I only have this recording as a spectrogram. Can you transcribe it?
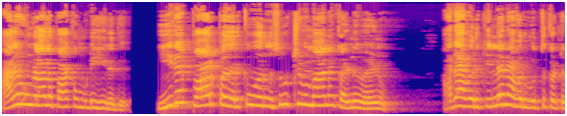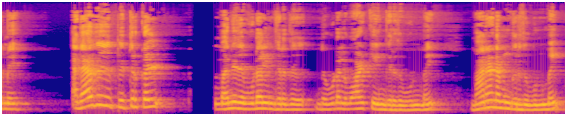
அதை உங்களால் பார்க்க முடிகிறது. இதை பார்ப்பதற்கு ஒரு சூட்சமமான கண்ணு வேணும். அது அவருக்கு இல்லைன்னு அவர் ஒத்துக்கட்டுமே. அதாவது பித்திருக்கள் மனித உடல்ங்கிறது இந்த உடல் வாழ்க்கைங்கிறது உண்மை. மரணம்ங்கிறது உண்மை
